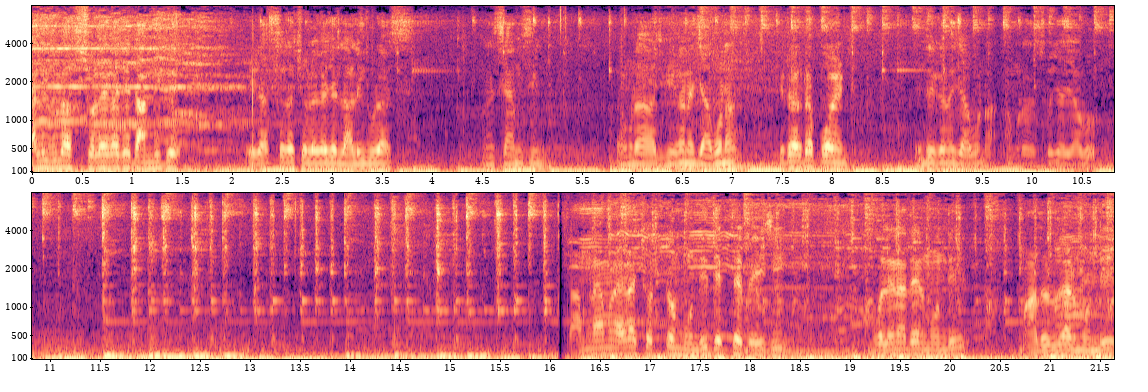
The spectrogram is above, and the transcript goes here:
লালিগুলাস চলে গেছে, ডান দিকে। এই রাস্তাটা চলে গেছে লালিগুলাস মানে স্যামসিং আমরা আজকে এখানে যাব না। এটা একটা পয়েন্ট কিন্তু এখানে যাব না। আমরা সোজা যাব। সামনে আমরা একটা ছোট্ট মন্দির দেখতে পেয়েছি, ভোলেনাথের মন্দির, মা দুর্গার মন্দির,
